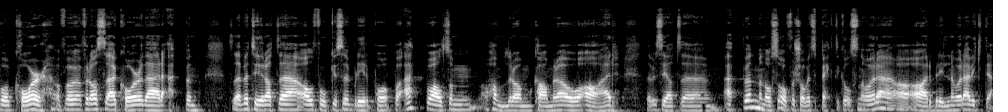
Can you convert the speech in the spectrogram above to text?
på core. Og for, for, oss er core det er appen. Så Det betyr at eh, all fokuset blir på, på app og alt som handler om kamera og AR. Det vil si at uh, appen, men også for så vidt spectaclesene våre, AR-brillene våre, er viktige.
